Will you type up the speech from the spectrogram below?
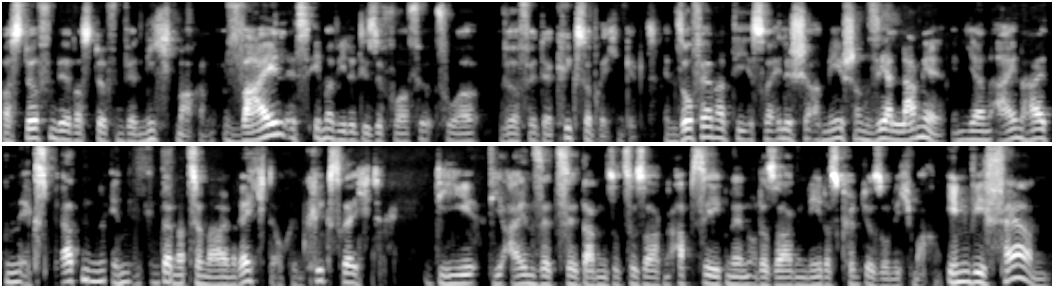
was dürfen wir, was dürfen wir nicht machen, weil es immer wieder diese Vorwürfe der Kriegsverbrechen gibt. Insofern hat die israelische Armee schon sehr lange in ihren Einheiten Experten im internationalen Recht, auch im Kriegsrecht, die die Einsätze dann sozusagen absegnen oder sagen, nee, das könnt ihr so nicht machen. Inwiefern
